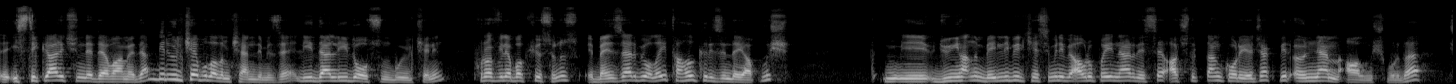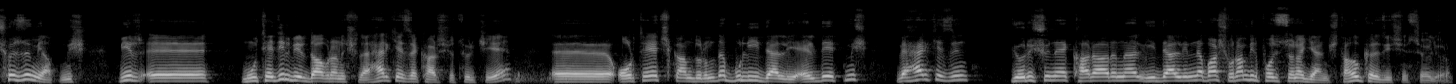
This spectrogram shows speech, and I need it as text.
E, istikrar içinde devam eden bir ülke bulalım kendimize. Liderliği de olsun bu ülkenin. Profile bakıyorsunuz. E, benzer bir olayı tahıl krizinde yapmış. E, Dünyanın belli bir kesimini ve Avrupa'yı neredeyse açlıktan koruyacak bir önlem almış burada. Çözüm yapmış. Bir e, mutedil bir davranışla herkese karşı Türkiye e, ortaya çıkan durumda bu liderliği elde etmiş ve herkesin görüşüne, kararına, liderliğine başvuran bir pozisyona gelmiş. Tahıl krizi için söylüyorum.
